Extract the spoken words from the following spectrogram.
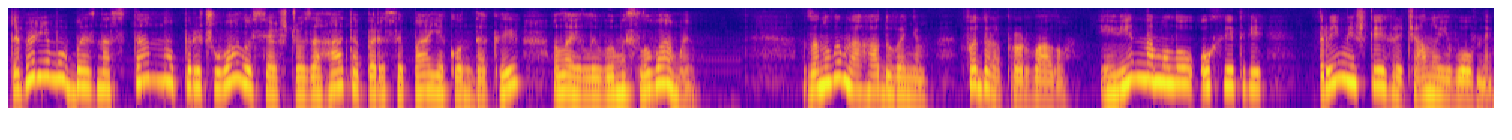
Тепер йому безнастанно перечувалося, що загата пересипає кондаки лайливими словами. За новим нагадуванням Федора прорвало, і він намолов охитві три мішки гречаної вовни.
